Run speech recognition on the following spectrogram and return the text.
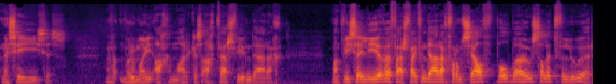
Nou sê Jesus Romeine 8 Markus 8 vers 34 want wie sy lewe vers 35 vir homself wil behou sal dit verloor.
